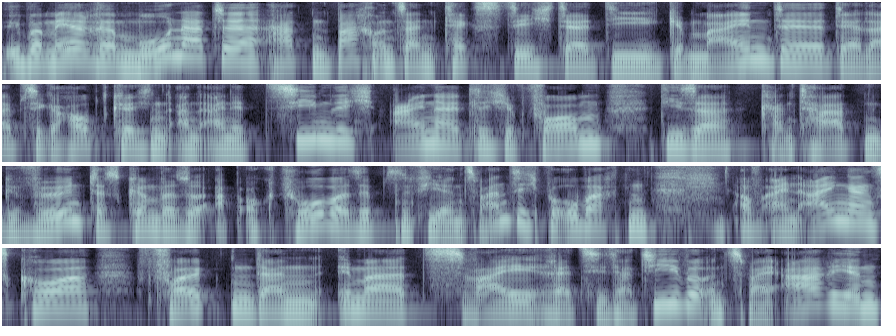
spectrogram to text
Über mehrere Monate hatten Bach und sein Textdichter die Gemeinde der Leipziger Hauptkirchen an eine ziemlich einheitliche Form dieser Kantaten gewöhnt. Das können wir so ab Oktober 17 1724 beobachten. Auf einen Eingangschor folgten dann immer zwei Rezitative und zwei Arien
